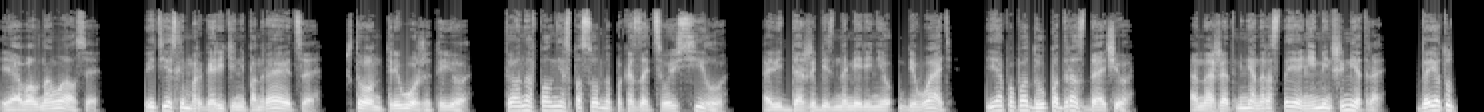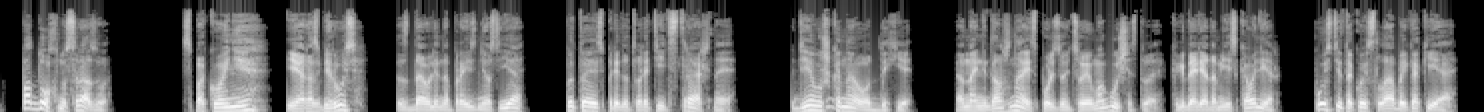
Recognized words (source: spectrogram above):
Я волновался. Ведь если Маргарите не понравится, что он тревожит ее, то она вполне способна показать свою силу, а ведь даже без намерения убивать я попаду под раздачу. Она же от меня на расстоянии меньше метра. Да я тут подохну сразу. Спокойнее, я разберусь, сдавленно произнес я, пытаясь предотвратить страшное. Девушка на отдыхе. Она не должна использовать свое могущество, когда рядом есть кавалер, пусть и такой слабый, как я.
